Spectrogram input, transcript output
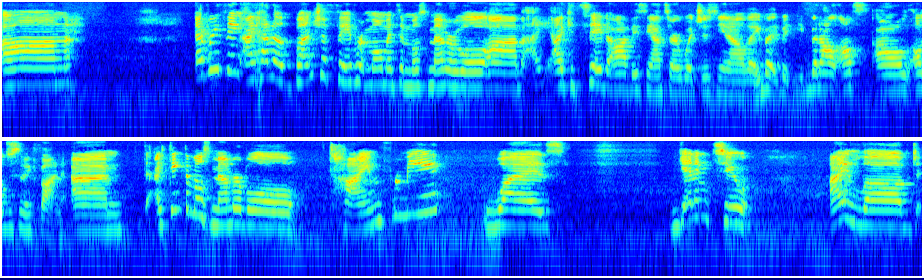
um everything I had a bunch of favorite moments and most memorable. Um I, I could say the obvious answer which is, you know, like but but, but I'll, I'll I'll I'll do something fun. Um I think the most memorable time for me was getting to I loved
